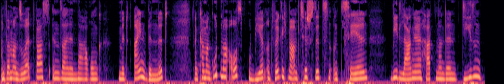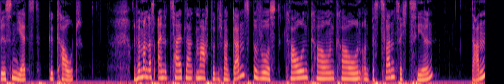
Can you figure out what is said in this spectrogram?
Und wenn man so etwas in seine Nahrung mit einbindet, dann kann man gut mal ausprobieren und wirklich mal am Tisch sitzen und zählen, wie lange hat man denn diesen Bissen jetzt gekaut. Und wenn man das eine Zeit lang macht, wirklich mal ganz bewusst kauen, kauen, kauen und bis 20 zählen, dann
